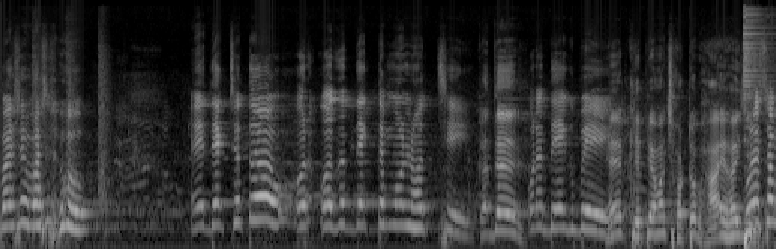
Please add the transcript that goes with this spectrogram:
বসো বসো। এই দেখছ তো ওর- ওদের দেখতে মন হচ্ছে। কাদে? ওরা দেখবে। হে খেপি আমার ছোট ভাই হয়েছে। ওরা সব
